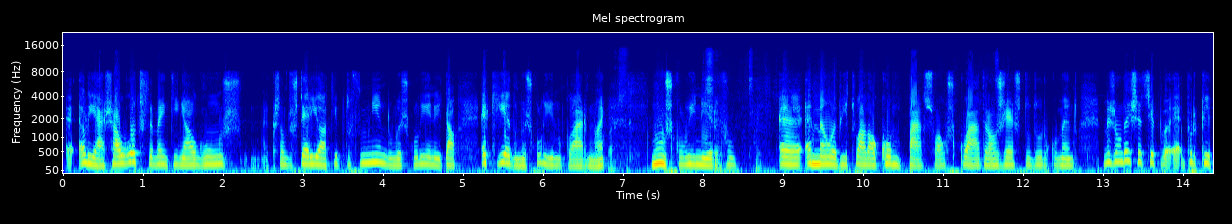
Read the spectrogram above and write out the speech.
eh, aliás, há outros também tinha alguns, a questão do estereótipo do feminino, do masculino e tal, aqui é do masculino, claro, não é? Claro músculo e nervo, sim, sim. Uh, a mão habituada ao compasso, ao esquadro, ao gesto duro comando, mas não deixa de ser, é porque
